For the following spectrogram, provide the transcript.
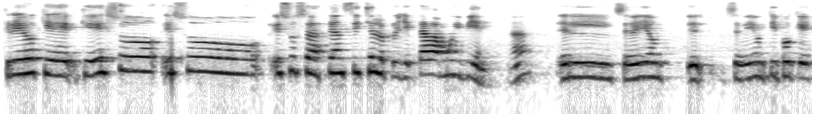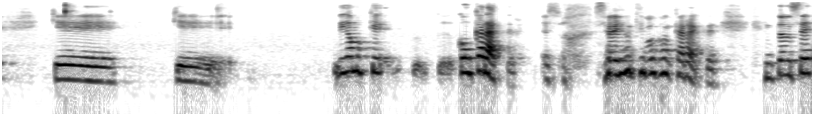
creo que, que, eso, eso, eso Sebastián Sichel lo proyectaba muy bien. ¿ah? Él se veía un, se veía un tipo que, que, que, digamos que, con carácter, eso, se ve un tipo con carácter. Entonces,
